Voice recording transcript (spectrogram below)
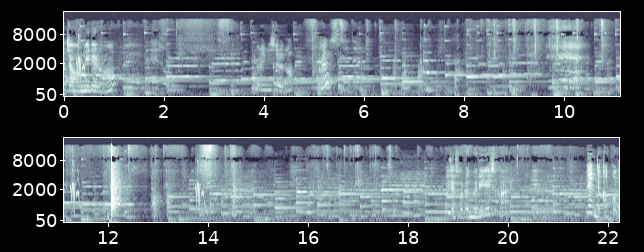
母ちゃんは見れるの？うん見れる。これにするの？これ。じゃそれ塗り絵じゃない？ペンで描くんだ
